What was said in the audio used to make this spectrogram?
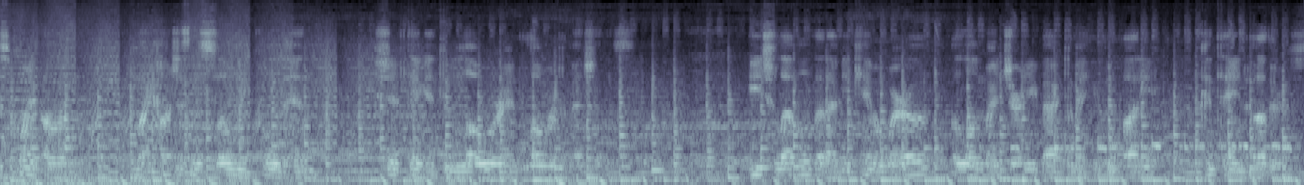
This point on, my consciousness slowly pulled in, shifting into lower and lower dimensions. Each level that I became aware of along my journey back to my human body contained others.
